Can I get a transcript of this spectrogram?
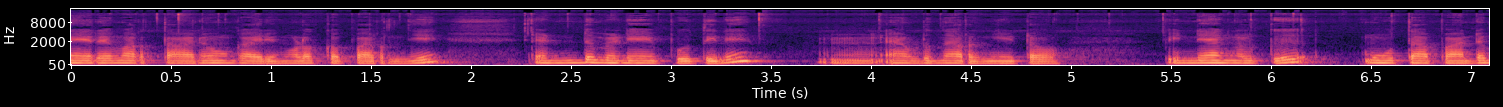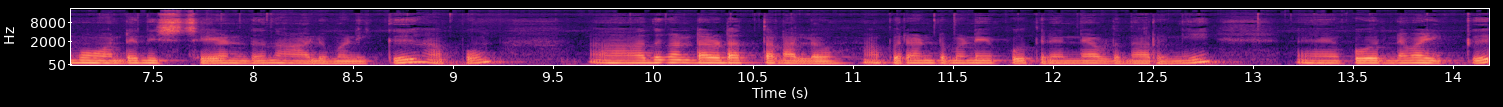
നേരം വർത്താനവും കാര്യങ്ങളൊക്കെ പറഞ്ഞ് രണ്ട് മണിയായപ്പോത്തിന് നിന്ന് ഇറങ്ങി കേട്ടോ പിന്നെ ഞങ്ങൾക്ക് മൂത്താപ്പാന്റെ മോന്റെ നിശ്ചയമുണ്ട് നാല് മണിക്ക്. അപ്പം അത് കണ്ട അവിടെ എത്തണമല്ലോ അപ്പോൾ രണ്ട് മണിയായപ്പോത്തിന് തന്നെ അവിടെ നിന്ന് ഇറങ്ങി പോരുന്ന വഴിക്ക്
